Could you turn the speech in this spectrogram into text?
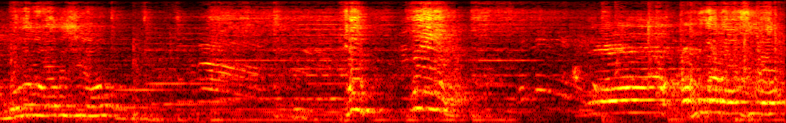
뭐가 나오세요? 헛! 어! 뭐가 나오세요?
